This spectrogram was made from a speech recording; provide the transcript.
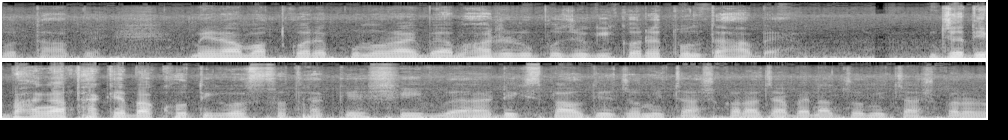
করতে হবে। মেরামত করে পুনরায় ব্যবহারের উপযোগী করে তুলতে হবে। যদি ভাঙা থাকে বা ক্ষতিগ্রস্ত থাকে, সেই ডিক্স প্লাউ দিয়ে জমি চাষ করা যাবে না। জমি চাষ করার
